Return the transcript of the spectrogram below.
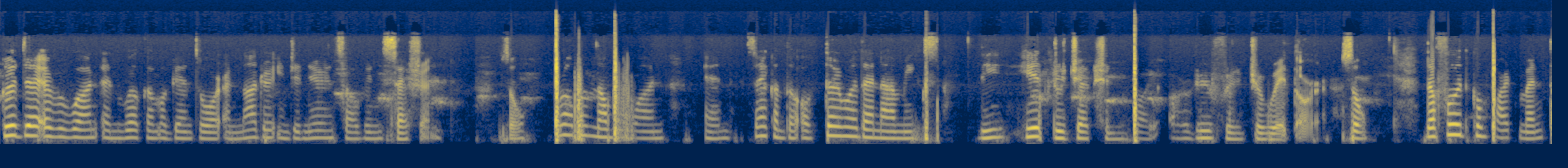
Good day everyone and welcome again to our another engineering solving session. So problem number one and second law of thermodynamics, the heat rejection by a refrigerator. So the food compartment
